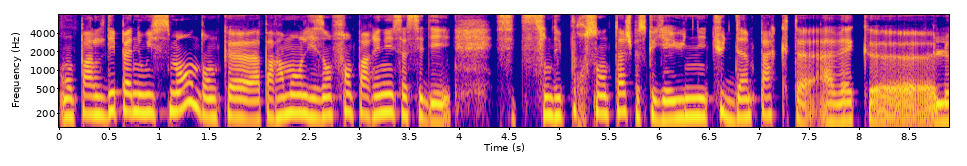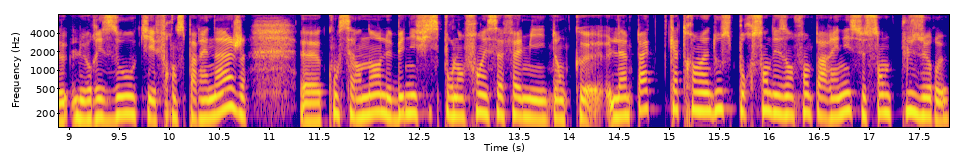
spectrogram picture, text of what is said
on parle d'épanouissement. Donc, euh, apparemment, les enfants parrainés, ça, c'est des, ce sont des pourcentages parce qu'il y a eu une étude d'impact avec euh, le, réseau qui est France Parrainage euh, concernant le bénéfice pour l'enfant et sa famille. Donc, l'impact, 92% des enfants parrainés se sentent plus heureux.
